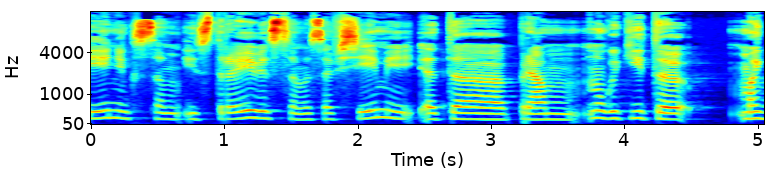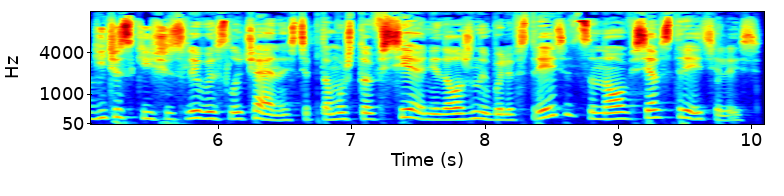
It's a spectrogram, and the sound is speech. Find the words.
Фениксом, и с Трэвисом, и со всеми это прям, ну, какие-то магические счастливые случайности, потому что все они должны были встретиться, но все встретились.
